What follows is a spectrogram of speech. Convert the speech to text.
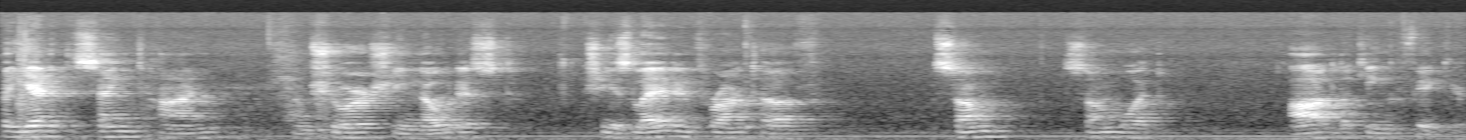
But yet at the same time, I'm sure she noticed she is led in front of some somewhat odd-looking figure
